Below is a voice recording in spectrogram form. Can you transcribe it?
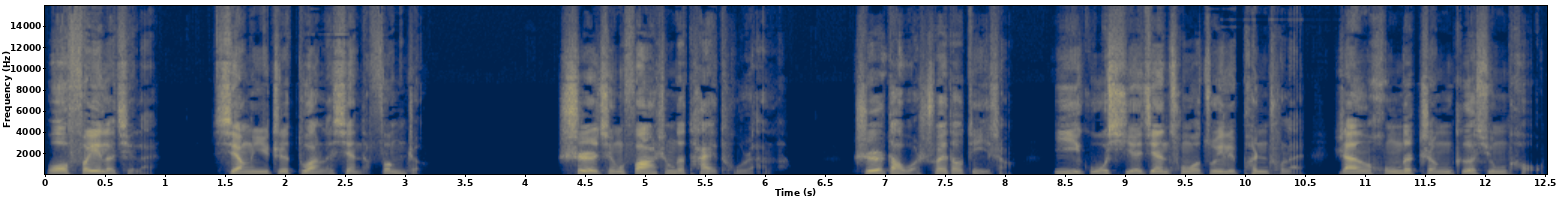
我飞了起来，像一只断了线的风筝。事情发生的太突然了。直到我摔到地上，一股血溅从我嘴里喷出来，染红了整个胸口，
